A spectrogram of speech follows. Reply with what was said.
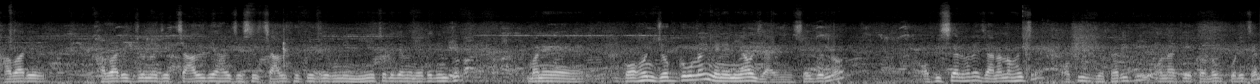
খাবারের খাবারের জন্য যে চাল দেওয়া হয়েছে, সেই চাল থেকে যে উনি নিয়ে চলে যাবেন, এটা কিন্তু মানে গ্রহণযোগ্যও নয় মেনে নেওয়াও যায়নি। সেই জন্য অফিসিয়ালভাবে জানানো হয়েছে অফিস যথারীতি ওনাকে তলব করেছেন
